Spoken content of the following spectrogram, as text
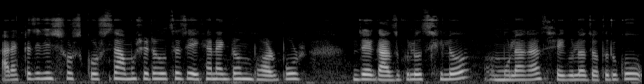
আর একটা জিনিস সোর্স করছে আম্মু, সেটা হচ্ছে যে এখানে একদম ভরপুর যে গাছগুলো ছিল, মূলা গাছ, সেগুলো যতটুকু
